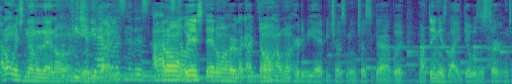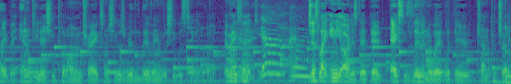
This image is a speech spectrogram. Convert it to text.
I don't wish none of that on Keyshia, if you happen to anybody. listen to this, uh, I don't to wish that on her. Like I don't. I want her to be happy. Trust me. And trust the God. But my thing is like there was a certain type of energy that she put on them tracks when she was really living what she was singing about. That makes Okay. sense. Yeah, yeah. Just like any artist that that actually is living the way what they're trying to portray.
